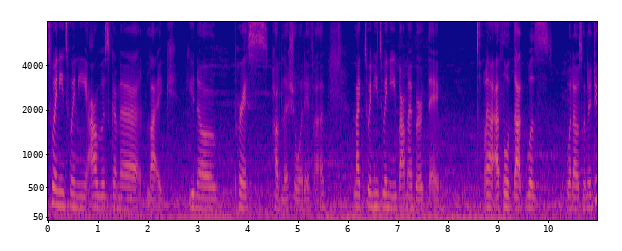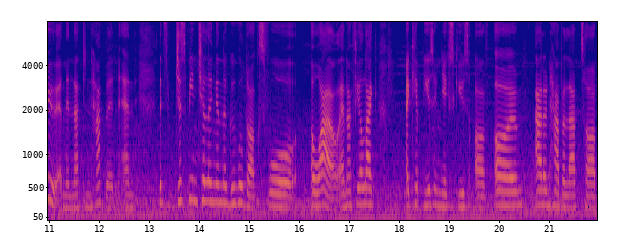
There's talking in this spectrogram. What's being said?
2020 i was gonna like you know press publish or whatever like 2020 by my birthday. Uh, i thought that was what I was going to do and then that didn't happen. And it's just been chilling in the Google Docs for a while and I feel like I kept using the excuse of oh I don't have a laptop.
